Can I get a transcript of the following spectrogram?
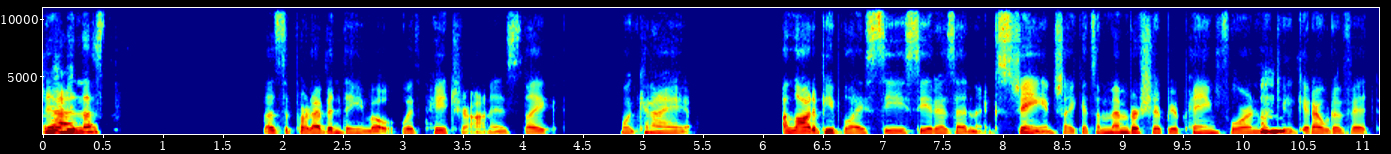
and Yeah, and that's that's the part I've been thinking about with Patreon is like, what can I a lot of people I see see it as an exchange, like it's a membership you're paying for and what do you get out of it?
